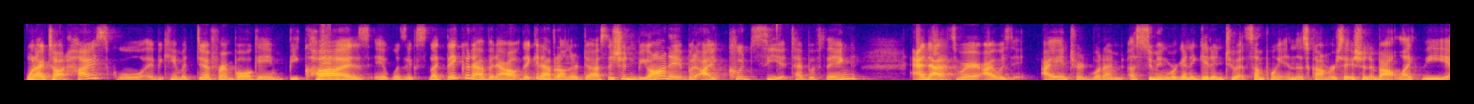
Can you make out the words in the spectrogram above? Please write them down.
When I taught high school, it became a different ball game because it was ex- like they could have it out, they could have it on their desk, they shouldn't be on it, but I could see it type of thing. And that's where I was I entered what I'm assuming we're going to get into at some point in this conversation about like the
